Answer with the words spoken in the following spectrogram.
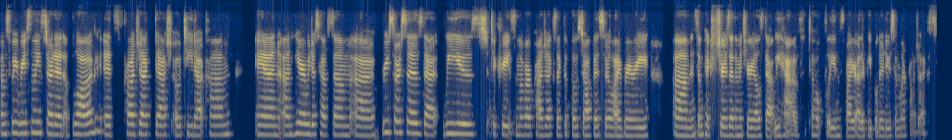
Um, so we recently started a blog. It's project-ot.com. And on here, we just have some uh, resources that we used to create some of our projects, like the post office or library, um, and some pictures of the materials that we have to hopefully inspire other people to do similar projects.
